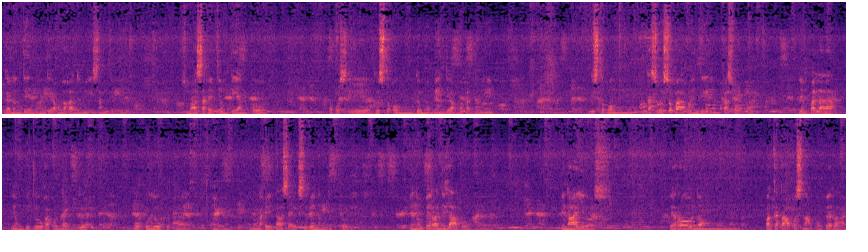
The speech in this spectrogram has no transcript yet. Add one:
Ganon din, hindi ako makadumi isang linggo. Sumasakit yung tiyan ko. Tapos eh, gusto kong dumumi, hindi ako makadumi. Gusto kong nasusuka ako, hindi rin makasuka. Yung pala, yung bituka ko nagpupulupot na. Nung nakita sa x-ray ng doktor. Inopera nila ako. Inayos. Pero nung pagkatapos ng opera,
